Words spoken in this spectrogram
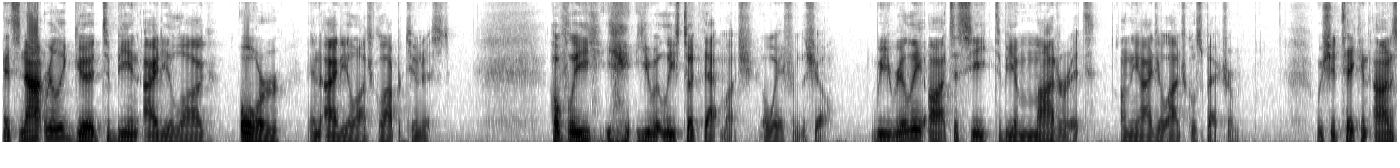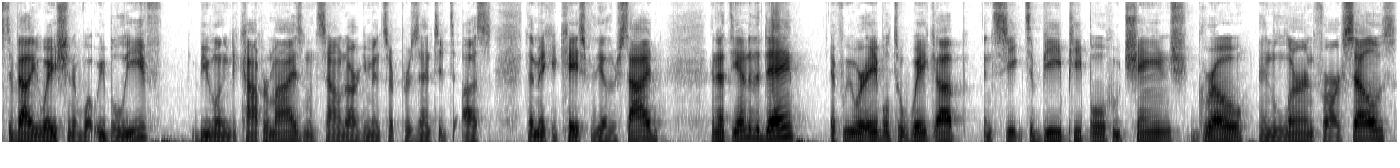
it's not really good to be an ideologue or an ideological opportunist. Hopefully, you at least took that much away from the show. We really ought to seek to be a moderate on the ideological spectrum. We should take an honest evaluation of what we believe be willing to compromise when sound arguments are presented to us that make a case for the other side. And at the end of the day, if we were able to wake up and seek to be people who change, grow, and learn for ourselves,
